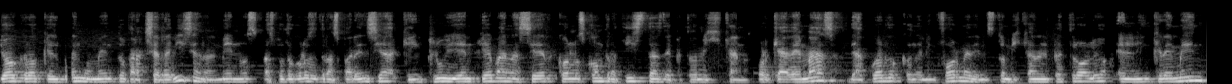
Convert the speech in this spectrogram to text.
Yo creo que es buen momento para que se revisen al menos los protocolos de transparencia que incluyen qué van a hacer con los contratistas de Petróleos Mexicanos, porque además, de acuerdo con el informe del Instituto Mexicano del Petróleo, el incremento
